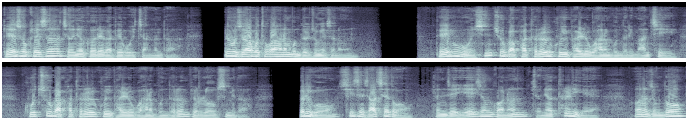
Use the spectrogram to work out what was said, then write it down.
계속해서 전혀 거래가 되고 있지 않는다. 그리고 저하고 통화하는 분들 중에서는 대부분 신축 아파트를 구입하려고 하는 분들이 많지 구축 아파트를 구입하려고 하는 분들은 별로 없습니다. 그리고 시세 자체도 현재 예전과는 전혀 틀리게 어느 정도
